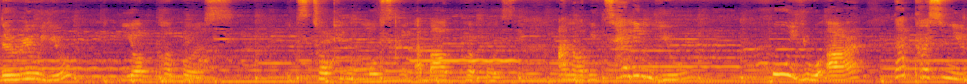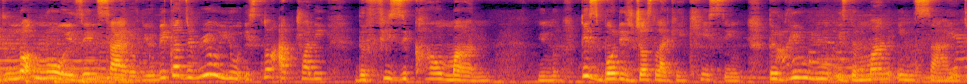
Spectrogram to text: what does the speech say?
the real you your purpose. It's talking mostly about purpose. And i'll be telling you who you are, that person you do not know is inside of you. Because the real you is not actually the physical man. You know, this body is just like a casing. The real you is the man inside.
